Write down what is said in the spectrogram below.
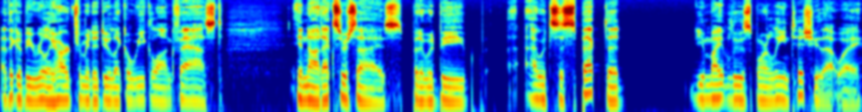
I think it'd be really hard for me to do like a week long fast and not exercise, but it would be I would suspect that you might lose more lean tissue that way.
